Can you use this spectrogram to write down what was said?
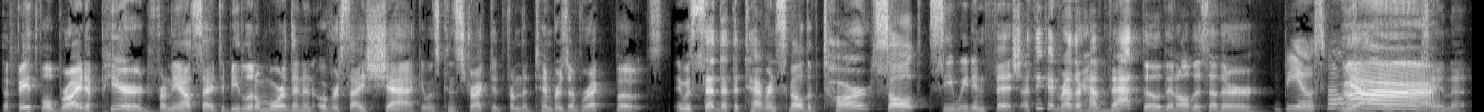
The Faithful Bride appeared from the outside to be little more than an oversized shack and was constructed from the timbers of wrecked boats. It was said that the tavern smelled of tar, salt, seaweed, and fish. I think I'd rather have that, though, than all this other Bo smell. yeah, thank you for ah! saying that.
